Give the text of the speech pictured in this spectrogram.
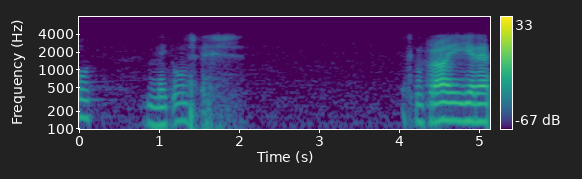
God, met ons is. Ons kom vra U, Here,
